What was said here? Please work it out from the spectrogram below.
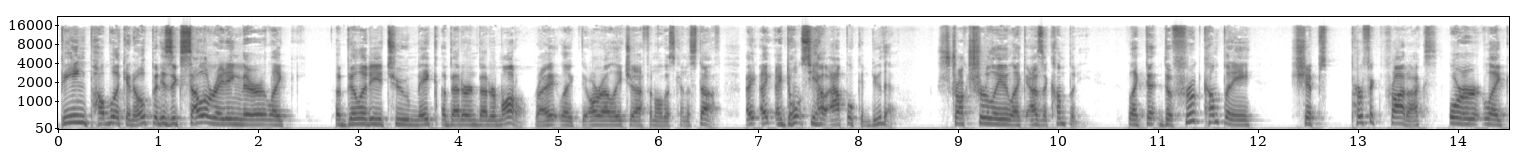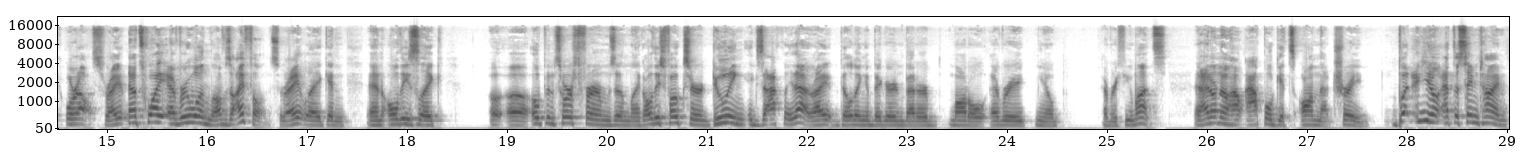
being public and open is accelerating their like ability to make a better and better model, right? Like the RLHF and all this kind of stuff. I, I, I don't see how Apple could do that structurally, like as a company. Like the, the fruit company ships perfect products or like or else, right? That's why everyone loves iPhones, right? Like and and all these like uh, uh, open source firms and like all these folks are doing exactly that, right? Building a bigger and better model every you know every few months. And I don't know how Apple gets on that train. But you know, at the same time,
